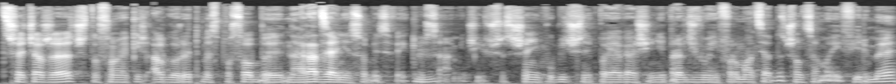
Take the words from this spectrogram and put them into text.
Trzecia rzecz to są jakieś algorytmy, sposoby na radzenie sobie z fake mhm. newsami, mm. czyli w przestrzeni publicznej pojawia się nieprawdziwa informacja dotycząca mojej firmy,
